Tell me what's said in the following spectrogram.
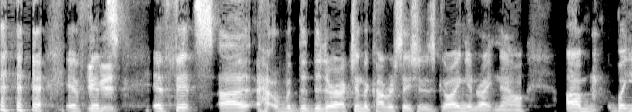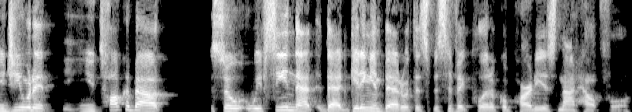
it fits. It fits uh, how, with the, the direction the conversation is going in right now. Um, but Eugene, what it you talk about? So we've seen that that getting in bed with a specific political party is not helpful.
